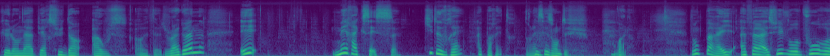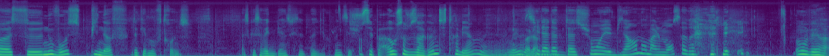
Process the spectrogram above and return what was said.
que l'on a aperçu dans House of the Dragon, et Meraxes, qui devrait apparaître dans la hmm. saison 2. Voilà. Donc pareil, affaire à suivre pour euh, ce nouveau spin-off de Game of Thrones. Est-ce que ça va être bien, ce que ça veut pas dire Je ne sais pas. Je sais pas. House of the Dragon, c'est très bien, mais si l'adaptation est bien, normalement, ça devrait aller. On verra.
